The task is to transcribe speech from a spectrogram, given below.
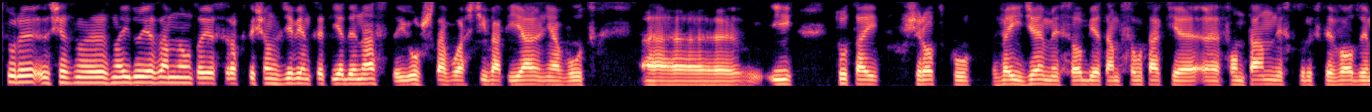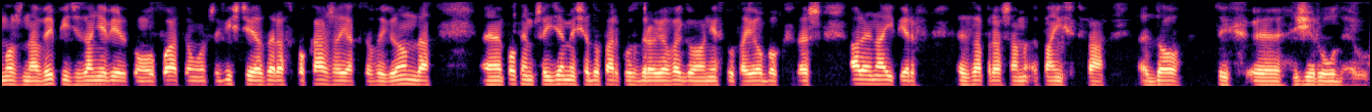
który się zna- znajduje za mną, to jest rok 1911, już ta właściwa pijalnia wód e, i tutaj w środku wejdziemy sobie, tam są takie e, fontanny, z których te wody można wypić za niewielką opłatą. Oczywiście ja zaraz pokażę, jak to wygląda. E, Potem przejdziemy się do Parku Zdrojowego, on jest tutaj obok też, ale najpierw zapraszam Państwa do tych źródeł.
